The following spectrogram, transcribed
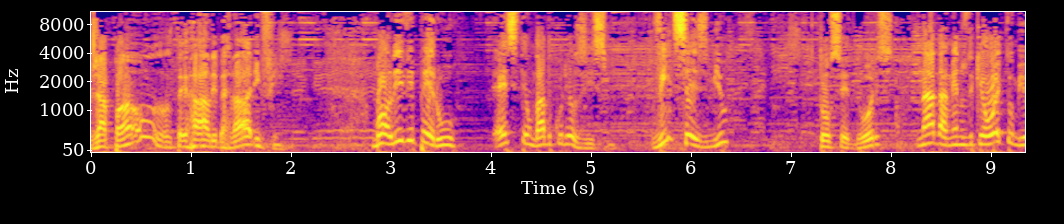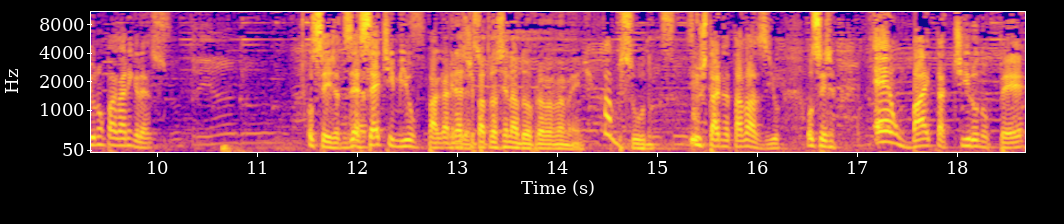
Japão tem a liberdade, enfim. Bolívia e Peru. Esse tem um dado curiosíssimo. 26 mil torcedores, nada menos do que 8 mil não pagaram ingresso. Ou seja, 17 mil pagaram Ingresso de patrocinador, provavelmente. Absurdo. E o estádio ainda tá vazio. Ou seja, é um baita tiro no pé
